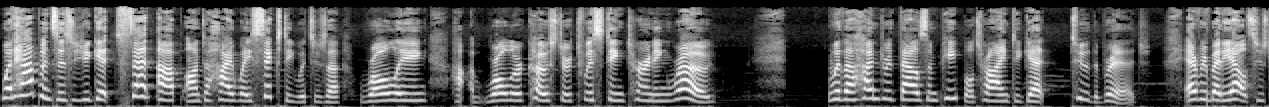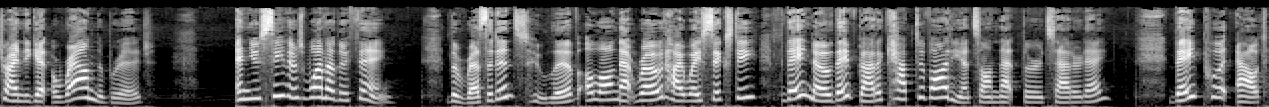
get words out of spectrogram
what happens is you get set up onto Highway 60, which is a rolling roller coaster twisting turning road with a 100,000 people trying to get to the bridge. Everybody else who's trying to get around the bridge. And you see there's one other thing. The residents who live along that road, Highway 60, they know they've got a captive audience on that third Saturday. They put out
